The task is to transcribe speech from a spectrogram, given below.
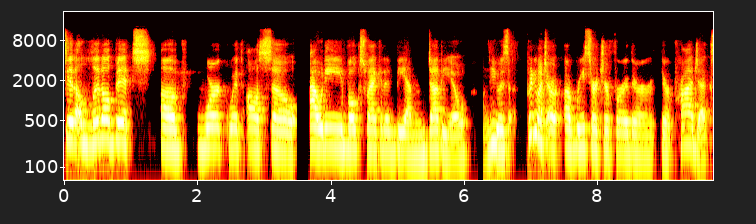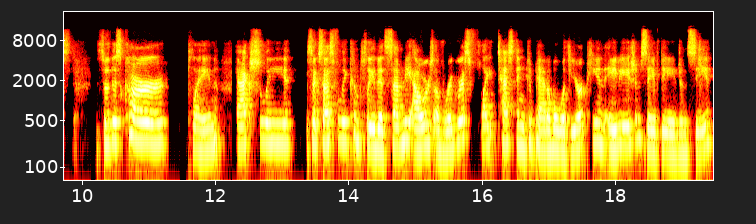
did a little bit of work with also Audi, Volkswagen, and BMW. He was pretty much a, a researcher for their, their projects. So this car plane actually successfully completed 70 hours of rigorous flight testing compatible with European Aviation Safety Agency.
